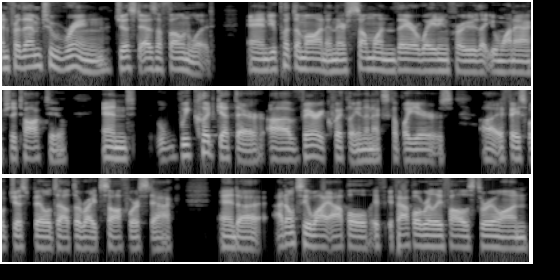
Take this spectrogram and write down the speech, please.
and for them to ring just as a phone would. And you put them on and there's someone there waiting for you that you want to actually talk to. And we could get there uh, very quickly in the next couple years uh, if Facebook just builds out the right software stack. And uh, I don't see why Apple, if, if Apple really follows through on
